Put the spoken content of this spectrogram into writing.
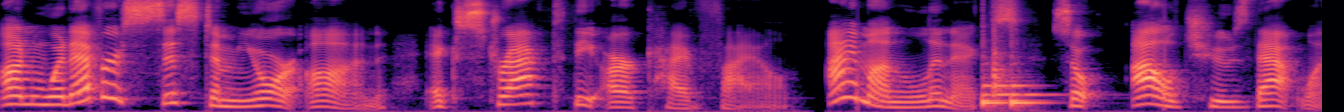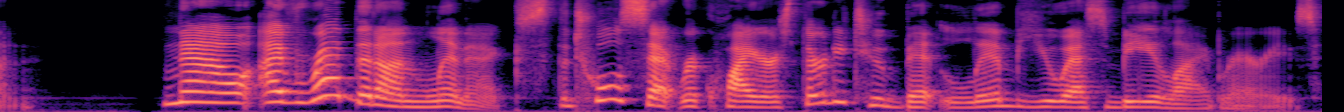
On whatever system you're on, extract the archive file. I'm on Linux, so I'll choose that one. Now, I've read that on Linux, the toolset requires 32-bit libusb libraries,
